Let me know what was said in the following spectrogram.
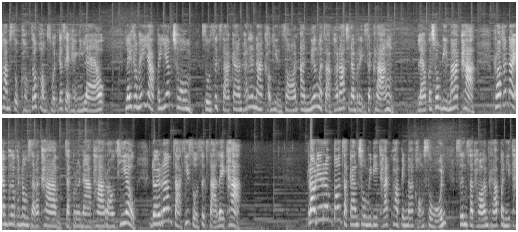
ความสุขของเจ้าของสวนเกษตรแห่งนี้แล้ว เลยทำให้อยากไปเยี่ยมชม ศูนย์ศึกษาการพัฒนาเขาหินซ้อนอันเนื่องมาจากพระราชดำริสักครั้ง แล้วก็โชคดีมากค่ะ เพราะท่านนายอำเภอพนมสารคามจะกรุณาพาเราเที่ยว โดยเริ่มจากที่ศูนย์ศึกษาเลยค่ะ เราได้เริ่มต้นจากการชมวิดีทัศน์ความเป็นมาของศูนย์ ซึ่งสะท้อนพระปณิธ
